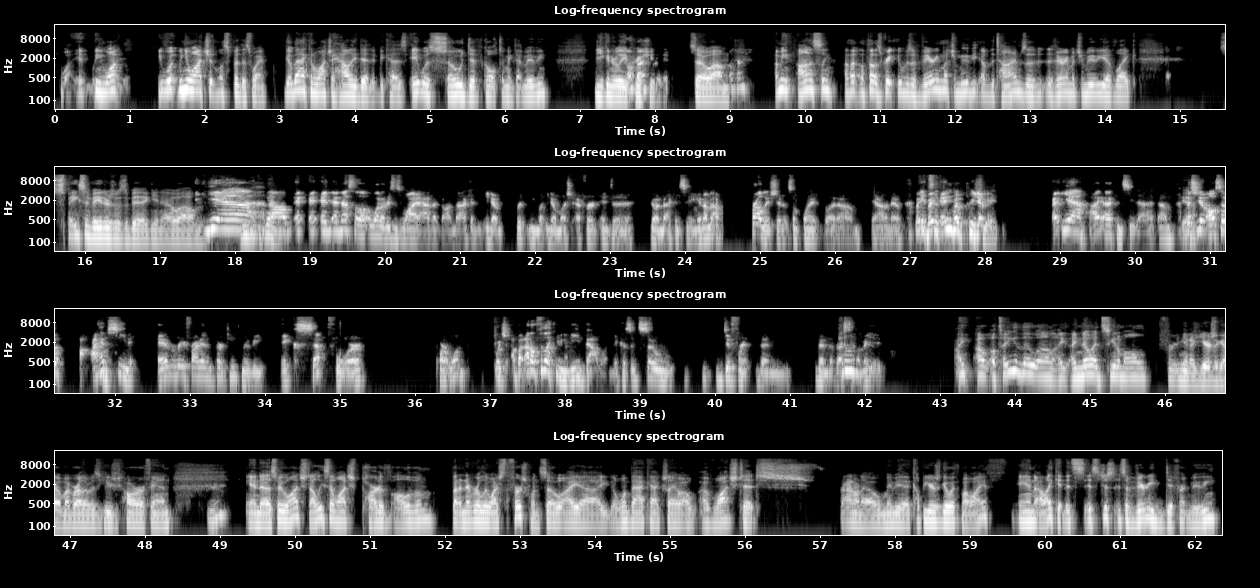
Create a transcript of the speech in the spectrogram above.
you want you, when you watch it, let's put it this way: go back and watch how he did it because it was so difficult to make that movie. You can really appreciate okay. it. So, um, okay. I mean, honestly, I thought, I thought it was great. It was a very much a movie of the times, a, a very much a movie of like Space Invaders was a big, you know. Um, yeah, yeah. Um, and, and that's a lot, one of the reasons why I haven't gone back and you know put you know much effort into going back and seeing it. I'm, I probably should at some point, but um, yeah, I don't know. But it's but, thing but, to appreciate. You know, uh, yeah, I, I, can see that. Um, yeah. But you know, also I have hmm. seen every Friday the Thirteenth movie except for Part One, which but I don't feel like you need that one because it's so different than than the rest of them. I I'll, I'll, tell you though, um, I I know I'd seen them all for you know years ago. My brother was a huge horror fan, mm-hmm. and uh, so we watched. At least I watched part of all of them, but I never really watched the first one. So I uh, I went back. Actually, I, I watched it. I don't know, maybe a couple years ago with my wife, and I like it. It's it's just it's a very different movie.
